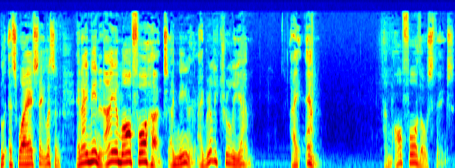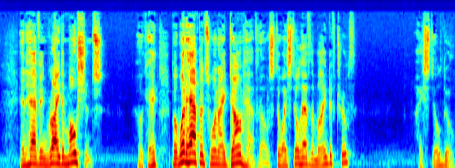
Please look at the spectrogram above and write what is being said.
That's why I say, listen, and I mean it. I am all for hugs. I mean it. I really, truly am. I am. I'm all for those things. And having right emotions Okay? But what happens when I don't have those? Do I still have the mind of truth? I still do.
